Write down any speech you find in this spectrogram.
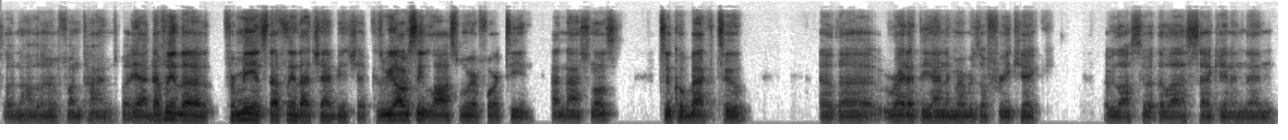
So now those are fun times. But yeah, definitely the for me, it's definitely that championship because we obviously lost when we were 14 at nationals to Quebec too. Uh, the right at the end, I remember it was a free kick that we lost to at the last second, and then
